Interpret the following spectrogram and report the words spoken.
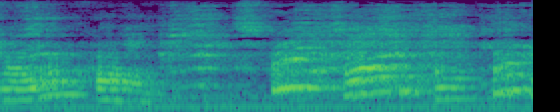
natural point. Springtime for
